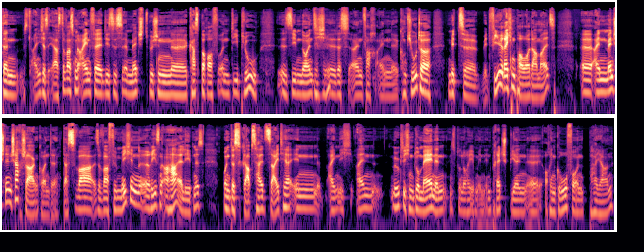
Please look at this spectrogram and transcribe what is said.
dann ist eigentlich das Erste, was mir einfällt, dieses äh, Match zwischen äh, Kasparov und Deep Blue 97, mhm. Äh, das einfach ein äh, Computer mit, mit viel Rechenpower damals einen Menschen in Schach schlagen konnte. Das war, also war für mich ein riesen Aha-Erlebnis. Und das gab es halt seither in eigentlich allen möglichen Domänen, insbesondere eben in, in Brettspielen, äh, auch in Go vor ein paar Jahren.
